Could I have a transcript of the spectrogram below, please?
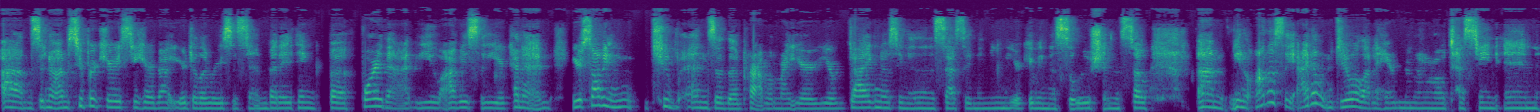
um, so no, I'm super curious to hear about your delivery system. But I think before that, you obviously you're kind of you're solving two ends of the problem, right? You're you're diagnosing and assessing, and you're giving a solution. So, um, you know, honestly, I don't do a lot of hair mineral testing in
